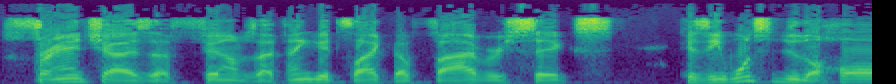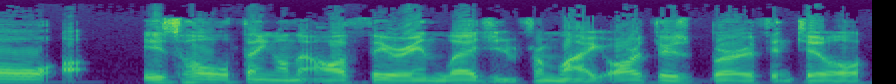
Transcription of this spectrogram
franchise of films. I think it's like a five or six because he wants to do the whole his whole thing on the Arthurian legend from like Arthur's birth until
